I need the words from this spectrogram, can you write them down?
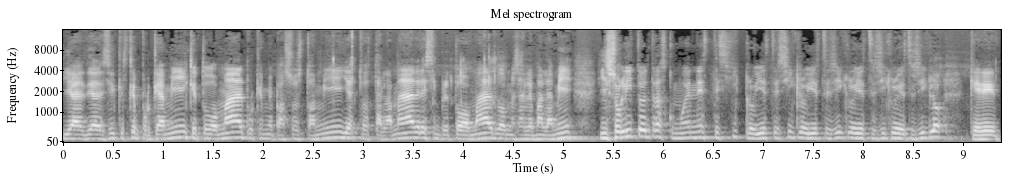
Y a, a decir que es que porque a mí, que todo mal, porque me pasó esto a mí, ya esto hasta la madre, siempre todo mal, todo me sale mal a mí. Y solito entras como en este ciclo y este ciclo y este ciclo y este ciclo y este ciclo, que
